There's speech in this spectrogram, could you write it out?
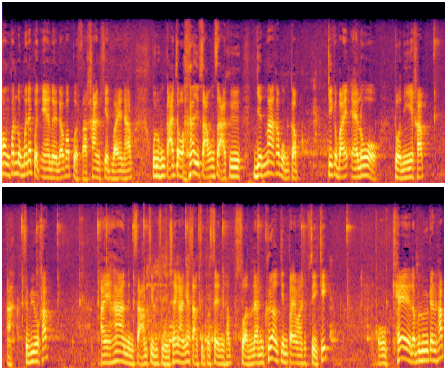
ห้องพัดลมไม่ได้เปิดแอร์เลย แล้วก็เปิดฝาข้างเคลียดไว้นะครับ อุณหภูมิการ์ดจอ 53 องศาคือเย็นมากครับผมกับ Gigabyte Aero ตัวนี้ครับ อะ CPU ครับ i5 1340ใช้งานแค่ 30%ครับ ส่วนแรมเครื่องกินไปประมาณ 14 กิก โอเค เรามาดูกันครับ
